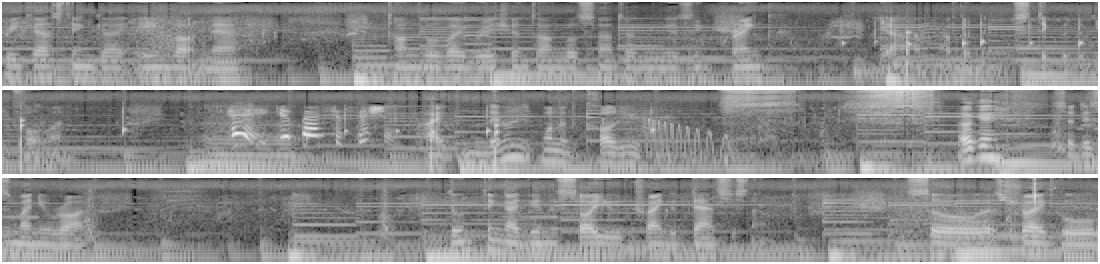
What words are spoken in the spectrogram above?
Free casting guy, aim lock, nah. Toggle vibration, toggle sound, toggle music, crank. Yeah, I'm, I'm gonna stick with the default one. Hey, get back to fishing. I they don't want to call you. Okay, so this is my new rod. Don't think I didn't saw you trying to dance just now. So let's try go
